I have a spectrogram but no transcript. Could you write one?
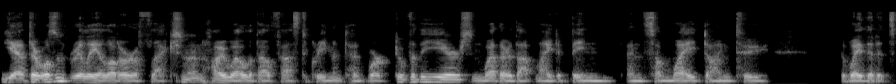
Yeah, there wasn't really a lot of reflection on how well the Belfast Agreement had worked over the years and whether that might have been in some way down to the way that it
